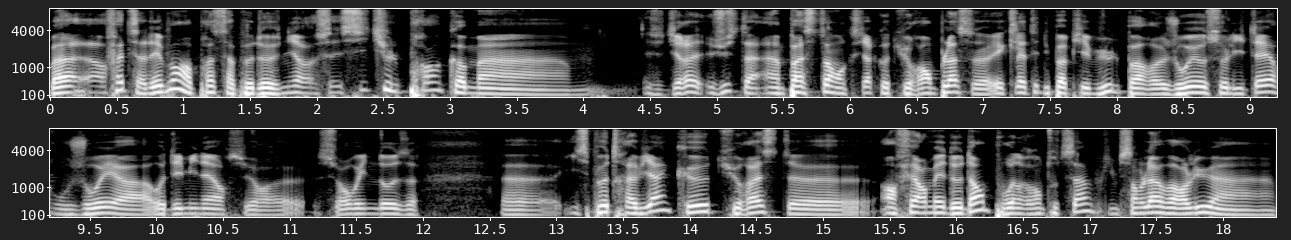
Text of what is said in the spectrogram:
Bah, en fait, ça dépend. Après, ça peut devenir. Si tu le prends comme un. Je dirais juste un, passe-temps. C'est-à-dire que tu remplaces euh, éclater du papier bulle par euh, jouer au solitaire ou jouer au démineur sur, euh, sur Windows. Il se peut très bien que tu restes enfermé dedans pour une raison toute simple. Il me semblait avoir lu un-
